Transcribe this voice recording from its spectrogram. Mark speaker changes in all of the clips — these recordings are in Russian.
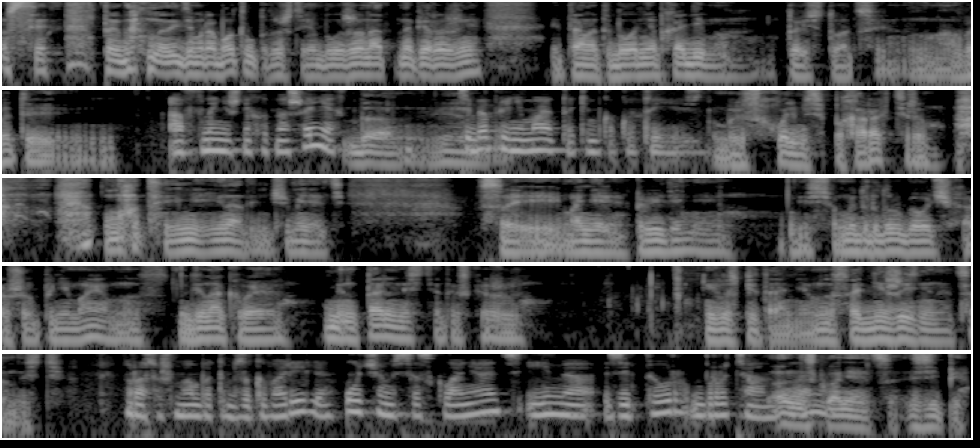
Speaker 1: Потому что я тогда над этим работал, потому что я был женат на первой жене, и там это было необходимо в той ситуации. Ну, а в этой...
Speaker 2: А в нынешних отношениях
Speaker 1: Да. я-
Speaker 2: тебя принимают таким, какой ты есть?
Speaker 1: Мы сходимся по характерам. Вот, и мне не надо ничего менять в своей манере поведения. И все, мы друг друга очень хорошо понимаем. У нас одинаковая ментальность, я так скажу, и воспитание. У нас одни жизненные ценности.
Speaker 2: Ну, раз уж мы об этом заговорили, учимся склонять имя Зипюр Брутян.
Speaker 1: Он не
Speaker 2: правильно?
Speaker 1: склоняется. Зипи.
